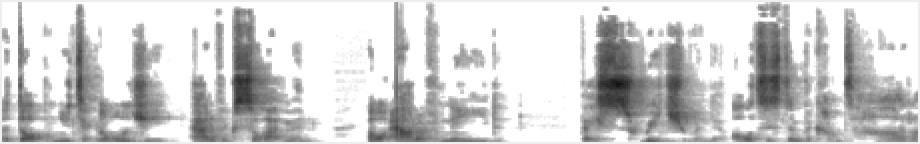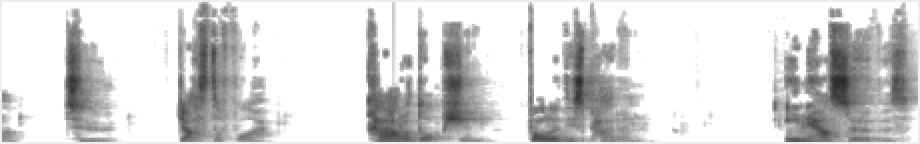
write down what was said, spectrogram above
adopt new technology out of excitement or out of need. They switch when the old system becomes harder to justify. Cloud adoption followed this pattern. In-house servers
